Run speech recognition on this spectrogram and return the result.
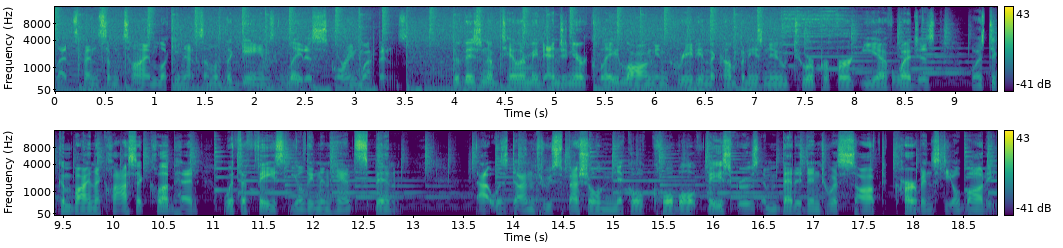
Let's spend some time looking at some of the game's latest scoring weapons. The vision of TaylorMade engineer Clay Long in creating the company's new Tour Preferred EF wedges was to combine a classic club head with a face yielding enhanced spin. That was done through special nickel cobalt face grooves embedded into a soft carbon steel body.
